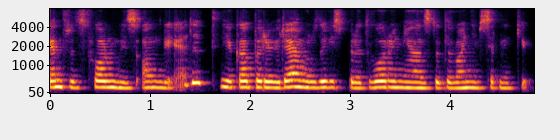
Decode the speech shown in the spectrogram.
can transform with only edit, яка перевіряє можливість перетворення з додаванням сірників.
